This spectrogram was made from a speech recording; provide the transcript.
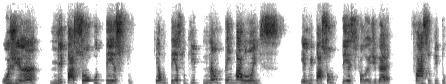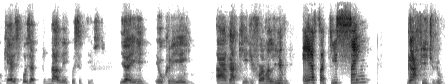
O Jean me passou o texto, que é um texto que não tem balões. Ele me passou o texto e falou: Edgar, faça o que tu queres, pois é tudo da lei com esse texto. E aí eu criei a HQ de forma livre. Essa aqui sem grafite, viu?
